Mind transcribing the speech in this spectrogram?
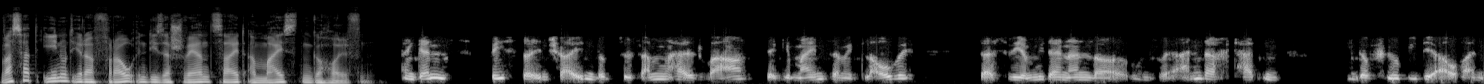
was hat Ihnen und Ihrer Frau in dieser schweren Zeit am meisten geholfen? Ein ganz fester, entscheidender Zusammenhalt war der gemeinsame Glaube, dass wir miteinander unsere Andacht hatten, in der Fürbitte auch an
